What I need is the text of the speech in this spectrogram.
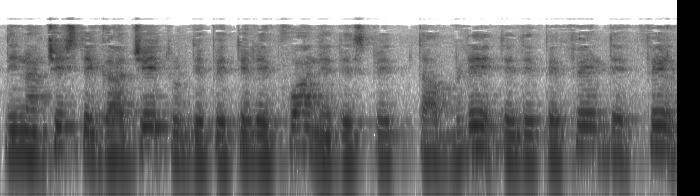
din aceste gadgeturi de pe telefoane, despre tablete, de pe fel de fel,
